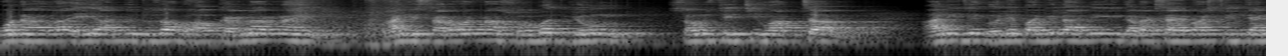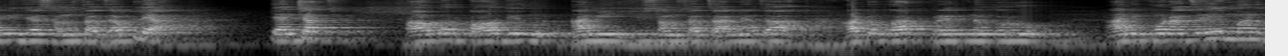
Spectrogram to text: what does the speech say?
कोणालाही आम्ही तुझा भाव करणार नाही. आणि सर्वांना सोबत घेऊन संस्थेची वाटचाल आणि जे घोले पाटील आणि गडाख साहेब असतील त्यांनी ज्या संस्था जपल्या त्यांच्याच पावलावर पाव देऊन आम्ही ही संस्था चालण्याचा आटोकाट प्रयत्न करू. आणि कोणाचंही मन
